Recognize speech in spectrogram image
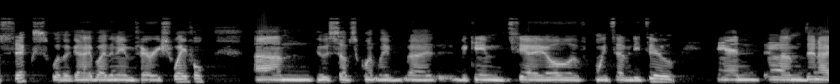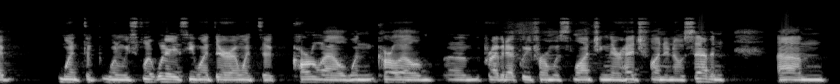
06 with a guy by the name of Harry Schwefel, um, who subsequently uh, became CIO of Point 72. And um, then I went to when we split ways. He went there. I went to Carlyle when Carlyle, um, the private equity firm, was launching their hedge fund in 07. Um,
